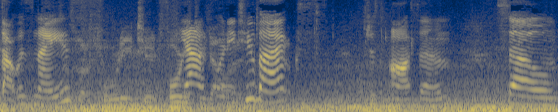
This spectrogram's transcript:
That was nice. What, 42, 42 Yeah, 42 bucks, which is awesome. So,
